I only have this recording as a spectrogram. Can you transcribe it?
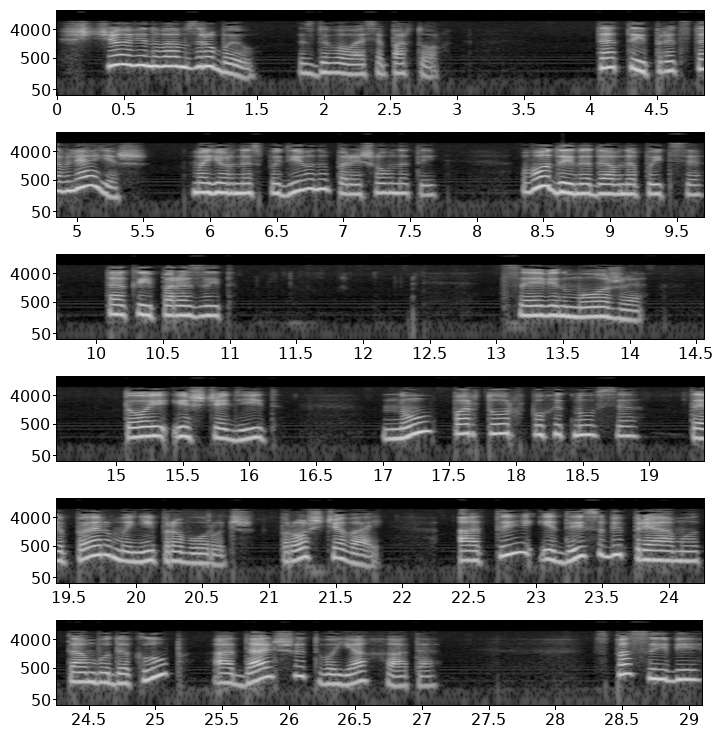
Що він вам зробив? здивувався Парторг. Та ти представляєш? Майор несподівано перейшов на ти. Води не дав напитися, такий паразит. Це він може. Той іще дід. Ну, Парторг похитнувся. Тепер мені праворуч. Прощавай. А ти іди собі прямо, там буде клуб, а далі твоя хата. Спасибі,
